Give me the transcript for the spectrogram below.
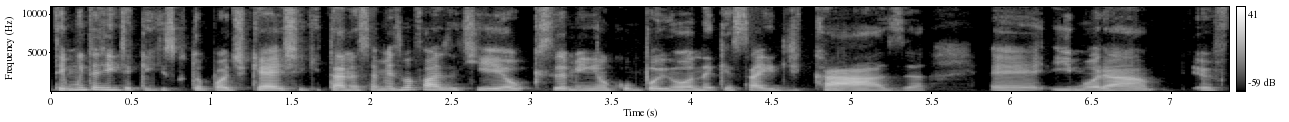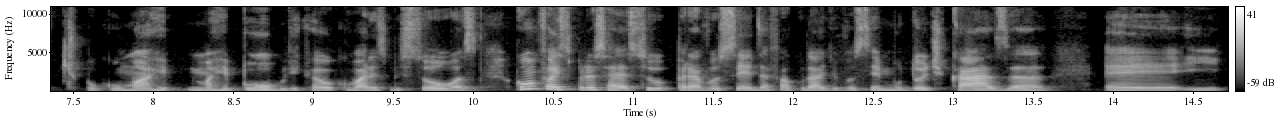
tem muita gente aqui que escutou podcast que tá nessa mesma fase que eu, que também acompanhou, né? Que é sair de casa é, e morar tipo, com uma, uma república ou com várias pessoas. Como foi esse processo para você da faculdade? Você mudou de casa? É, e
